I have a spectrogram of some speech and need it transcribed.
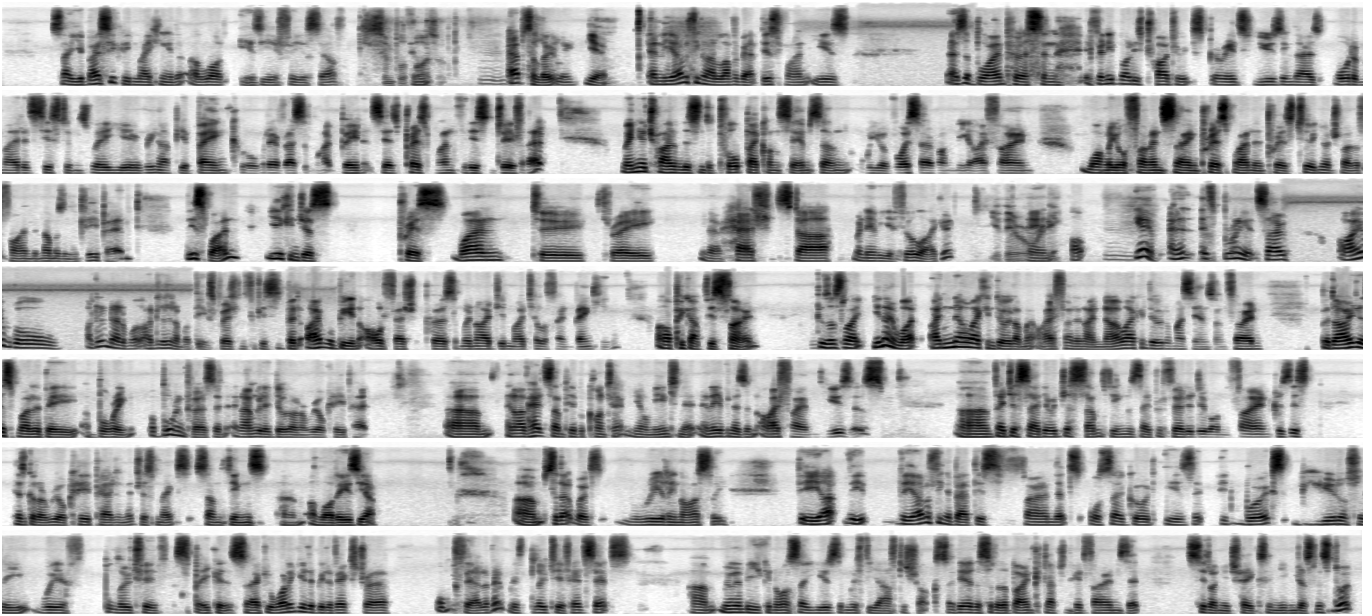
So you're basically making it a lot easier for yourself. Simplifies it. Mm. Absolutely, yeah. And the other thing I love about this one is, as a blind person, if anybody's tried to experience using those automated systems where you ring up your bank or whatever else it might be, and it says press one for this and two for that, when you're trying to listen to talkback on Samsung or your voiceover on the iPhone, while your phone's saying press one and press two, and you're trying to find the numbers on the keypad, this one you can just press one, two, three, you know, hash star whenever you feel like it. You're there already. I'll- Mm. yeah, and it, it's brilliant. So I will. I don't know what I don't know what the expression for this is, but I will be an old-fashioned person when I do my telephone banking. I'll pick up this phone because it's like, you know what? I know I can do it on my iPhone, and I know I can do it on my Samsung phone, but I just want to be a boring, a boring person, and I'm going to do it on a real keypad. Um, and I've had some people contact me on the internet, and even as an iPhone users, uh, they just say there are just some things they prefer to do on the phone because this has got a real keypad and it just makes some things um, a lot easier. Um, so that works really nicely. The, uh, the the other thing about this phone that's also good is that it works beautifully with Bluetooth speakers. So if you want to get a bit of extra oomph out of it with Bluetooth headsets, um, remember you can also use them with the AfterShokz. So they're the sort of the bone conduction headphones that sit on your cheeks and you can just listen to it.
